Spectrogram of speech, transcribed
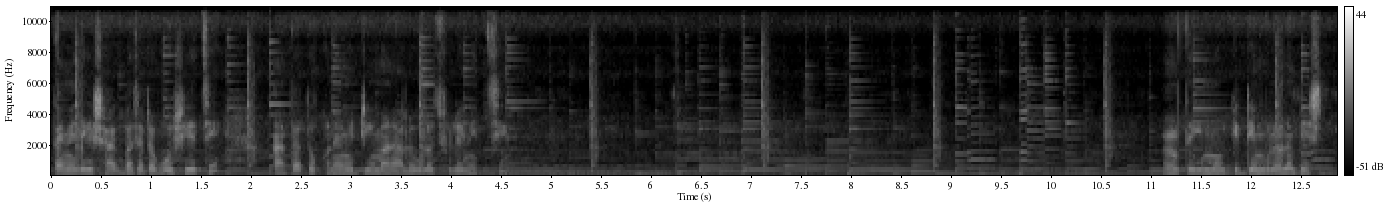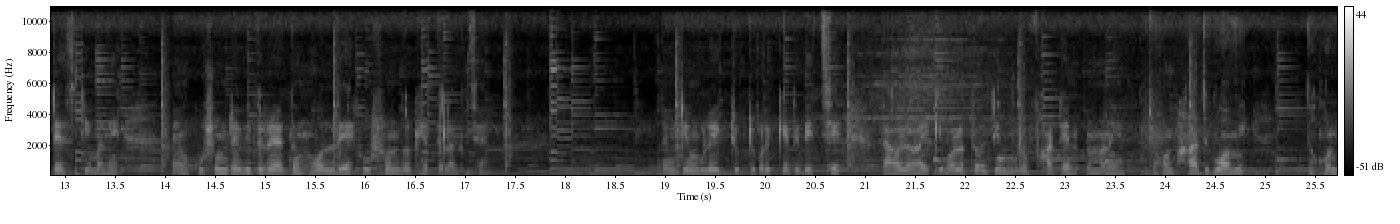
তাই আমি এদিকে শাক ভাজাটা বসিয়েছি আর ততক্ষণে আমি ডিম আর আলুগুলো ছুলে নিচ্ছি। তো এই মুরগির ডিমগুলো না বেশ টেস্টি মানে কুসুমটার ভিতরে একদম হলদে খুব সুন্দর খেতে লাগছে। আমি ডিমগুলো একটু একটু করে কেটে দিচ্ছি। তাহলে হয় কি বলতো, ডিমগুলো ফাটে মানে যখন ভাজবো আমি, তখন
